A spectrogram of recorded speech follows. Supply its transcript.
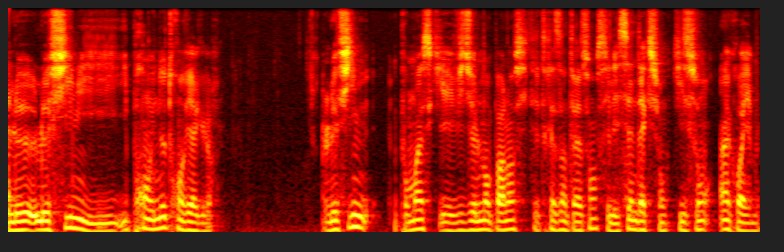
le, film, il, prend une autre envergure. Le film, pour moi, ce qui est visuellement parlant, c'était très intéressant, c'est les scènes d'action qui sont incroyables.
